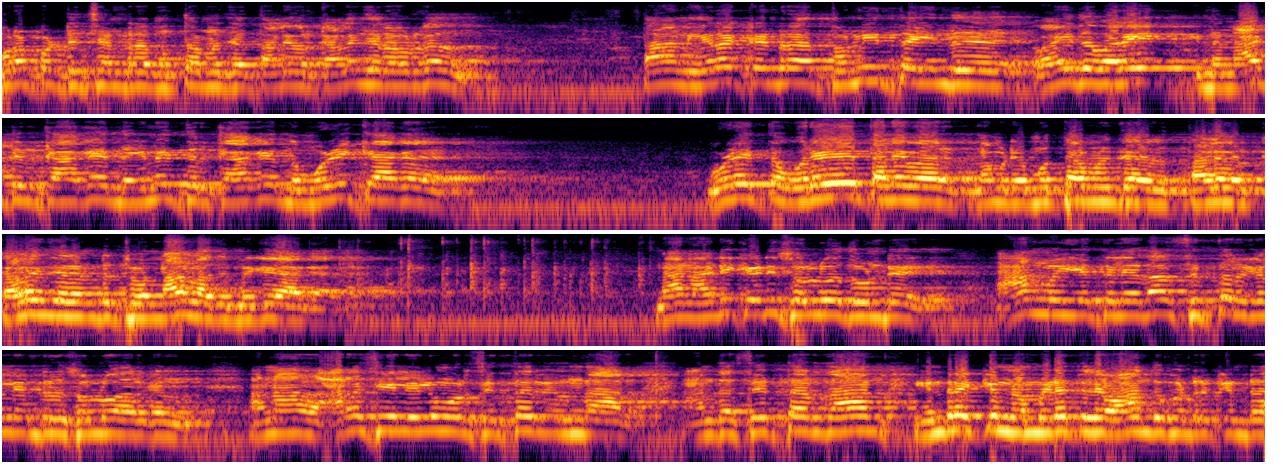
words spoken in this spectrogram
புறப்பட்டு சென்ற முத்தமிழர் தலைவர் கலைஞர் அவர்கள் தான் இறக்கின்ற தொண்ணூத்தைந்து வயது வரை இந்த நாட்டிற்காக இந்த இனத்திற்காக இந்த மொழிக்காக உழைத்த ஒரே தலைவர் நம்முடைய முத்தமிழர் தலைவர் கலைஞர் என்று சொன்னால் அது மிகையாக. நான் அடிக்கடி சொல்வது உண்டு ஆன்மீகத்திலே தான் சித்தர்கள் என்று சொல்லுவார்கள். ஆனால் அரசியலிலும் ஒரு சித்தர் இருந்தார். அந்த சித்தர் தான் இன்றைக்கும் நம்மிடத்தில் வாழ்ந்து கொண்டிருக்கின்ற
